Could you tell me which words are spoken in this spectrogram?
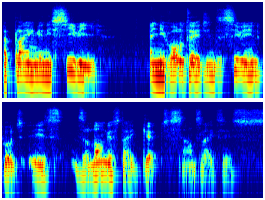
applying any CV, any voltage in the CV input is the longest I get. Sounds like this.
